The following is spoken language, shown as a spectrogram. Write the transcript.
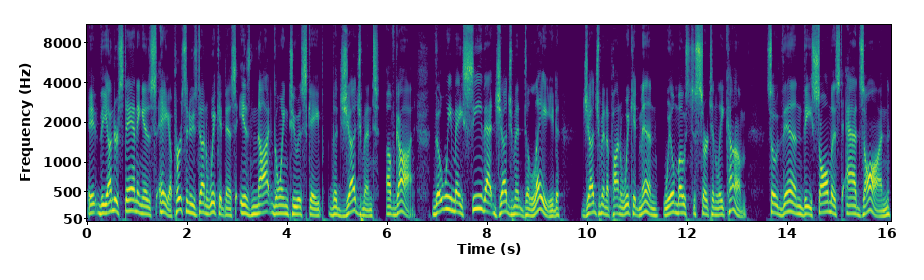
It, the understanding is hey, a person who's done wickedness is not going to escape the judgment of God. Though we may see that judgment delayed, judgment upon wicked men will most certainly come. So then the psalmist adds on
